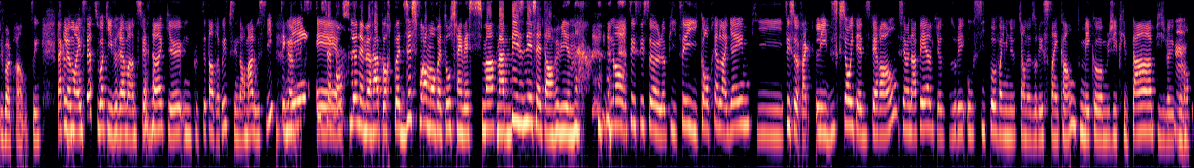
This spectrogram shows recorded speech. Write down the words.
je vais le prendre, tu sais. Fait que le mm-hmm. mindset, tu vois, qui est vraiment différent qu'une plus petite entreprise, puis c'est normal aussi. C'est comme, si ce euh, poste-là ne me rapporte pas 10 fois mon retour sur investissement, ma business est en ruine. non, tu sais, c'est ça, là. Puis, tu sais, ils comprennent la game, puis c'est ça. Fait que les discussions étaient différentes. C'est un appel qui a duré aussi pas 20 minutes, qui en a duré 50, mais comme j'ai pris le temps, puis je l'ai hmm. présenté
